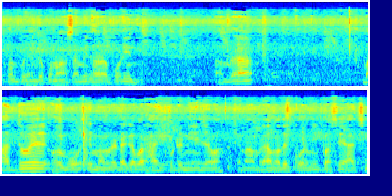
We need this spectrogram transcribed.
এখন পর্যন্ত কোনো আসামি ধরা পড়েনি। আমরা বাধ্য হয়ে হব এই মামলাটাকে আবার হাইকোর্টে নিয়ে যাওয়া, কেন আমরা আমাদের কর্মী পাশে আছি।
